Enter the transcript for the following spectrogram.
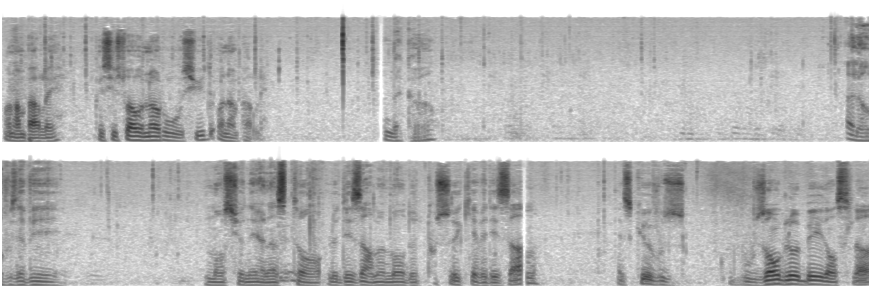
On en parlait. Que ce soit au nord ou au sud, on en parlait. D'accord. Alors, vous avez mentionné à l'instant le désarmement de tous ceux qui avaient des armes. Est-ce que vous, englobez dans cela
